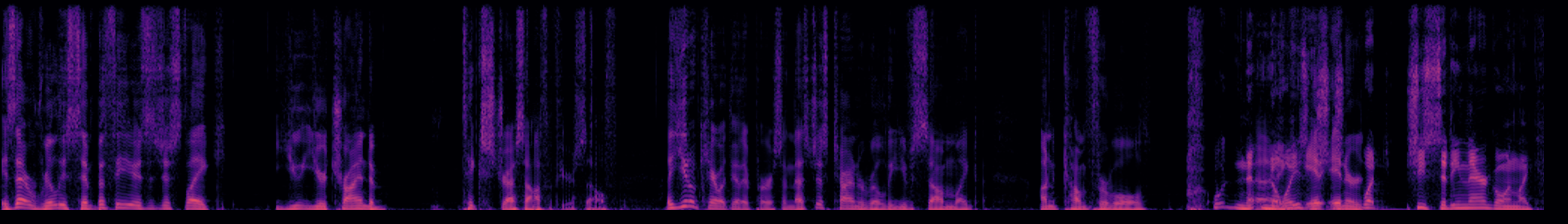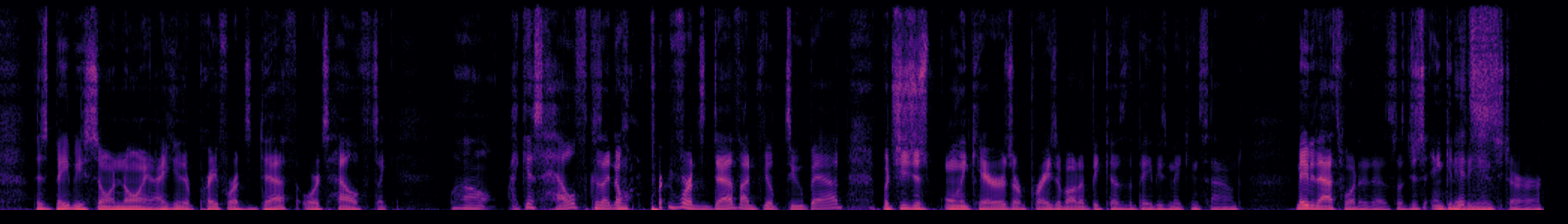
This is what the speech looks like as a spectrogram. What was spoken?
Is that really sympathy, or is it just like you you're trying to take stress off of yourself? Like you don't care about the other person. That's just trying to relieve some like uncomfortable. N- Uh, noise. in- inner- what she's sitting there going like, "This baby's so annoying. I either pray for its death or its health." It's like, well, I guess health because I don't want to pray for its death. I'd feel too bad. But she just only cares or prays about it because the baby's making sound. Maybe that's what it is. It's just inconvenience It's- to her.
